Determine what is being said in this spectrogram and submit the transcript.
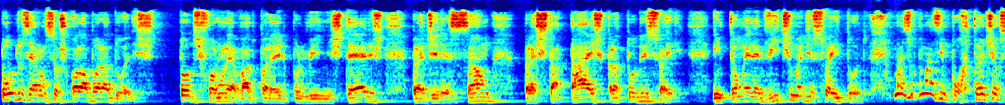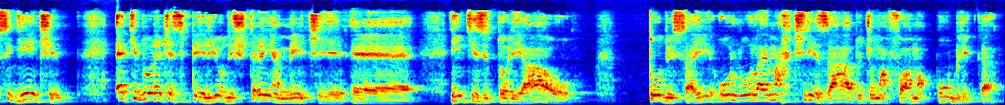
todos eram seus colaboradores. Todos foram levados para ele por ministérios, para direção, para estatais, para tudo isso aí. Então ele é vítima disso aí tudo. Mas o mais importante é o seguinte: é que durante esse período estranhamente é, inquisitorial, tudo isso aí, o Lula é martirizado de uma forma pública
